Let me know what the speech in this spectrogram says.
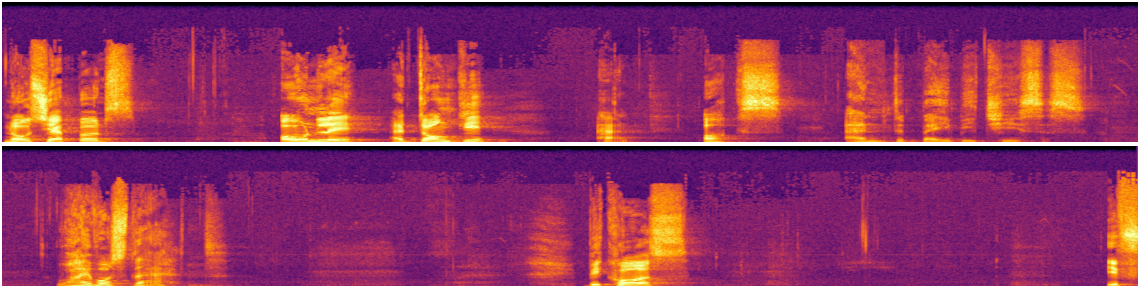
no shepherds, only a donkey, an ox, and the baby Jesus. Why was that? Because if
